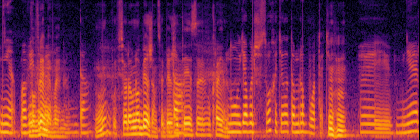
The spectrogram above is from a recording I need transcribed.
Не, во время, время войны? Да. Ну, вы все равно беженцы, бежите Да. из э, Украины. Но я больше всего хотела там работать. Мгм. И мне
